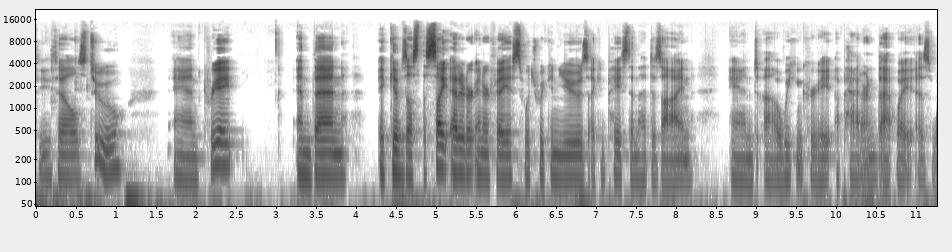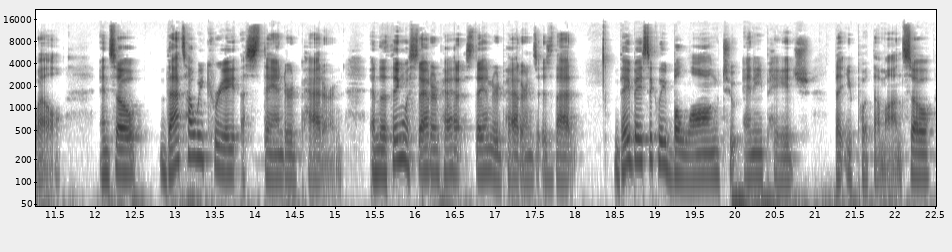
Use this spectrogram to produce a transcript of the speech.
details to and create. And then it gives us the site editor interface, which we can use. I can paste in that design and uh, we can create a pattern that way as well. And so that's how we create a standard pattern. And the thing with standard, pa standard patterns is that they basically belong to any page that you put them on. So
